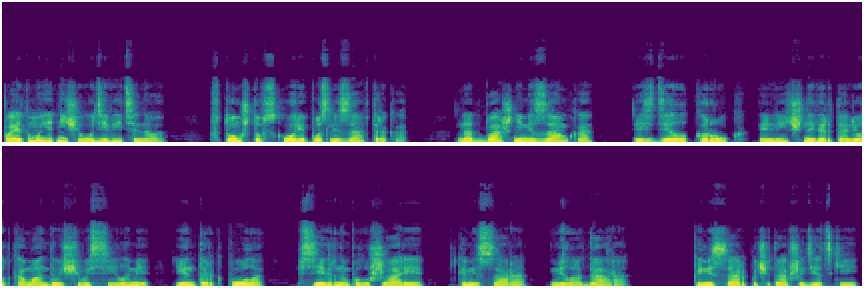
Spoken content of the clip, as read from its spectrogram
Поэтому нет ничего удивительного в том, что вскоре после завтрака над башнями замка сделал круг личный вертолет командующего силами Интеркпола в северном полушарии комиссара Мелодара. Комиссар, почитавший детский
